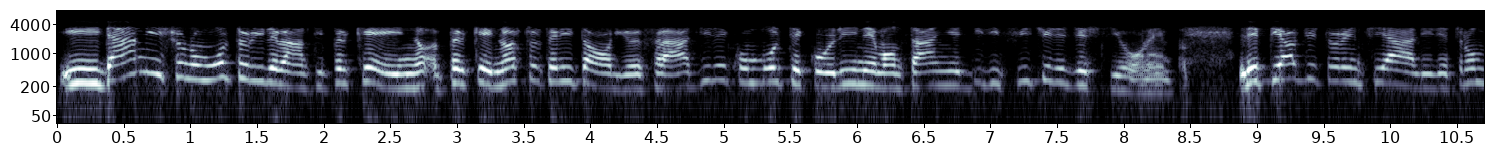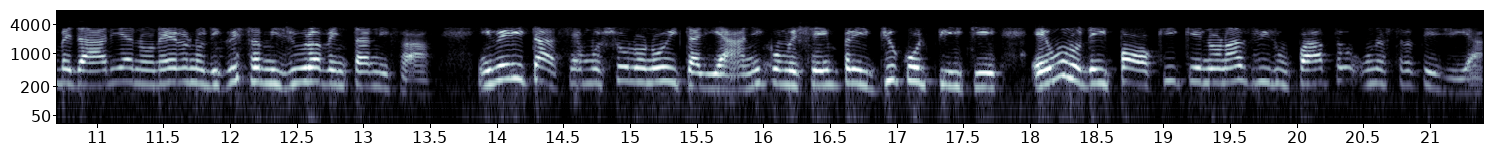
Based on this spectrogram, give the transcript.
I danni sono molto rilevanti perché, il, perché il nostro territorio è fragile con molte colline e montagne di difficile gestione. Le piogge torrenziali, le trombe d'aria non erano di questa misura vent'anni fa. In verità siamo solo noi italiani, come sempre, i più colpiti e uno dei pochi che non ha sviluppato una strategia.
